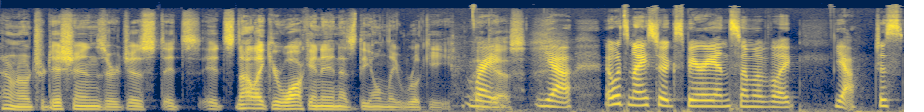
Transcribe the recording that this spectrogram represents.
I don't know traditions or just it's it's not like you're walking in as the only rookie. right I guess. yeah it was nice to experience some of like yeah just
